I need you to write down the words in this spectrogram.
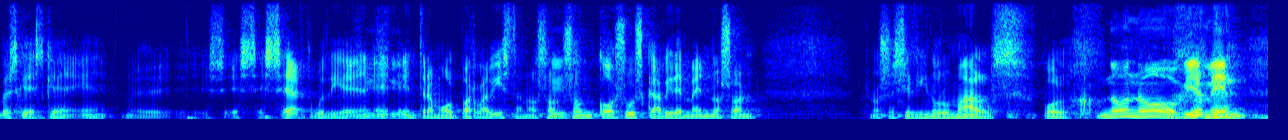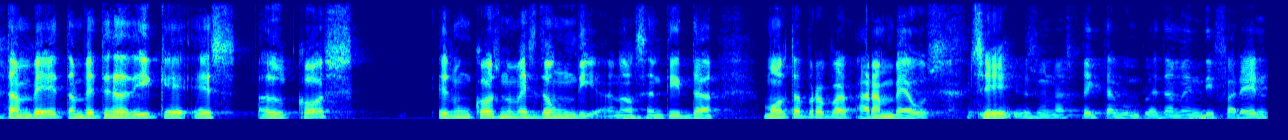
És que, és, que eh, eh, és, és, és cert, vull dir, sí, sí. sí. entra molt per la vista, no? Són, Sí, sí, són cossos que, evidentment, no són, no sé si dir normals, Pol. No, no, òbviament. també també t'he de dir que és el cos és un cos només d'un dia, en el sentit de molta preparació... Ara em veus, Sí. és un aspecte completament diferent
